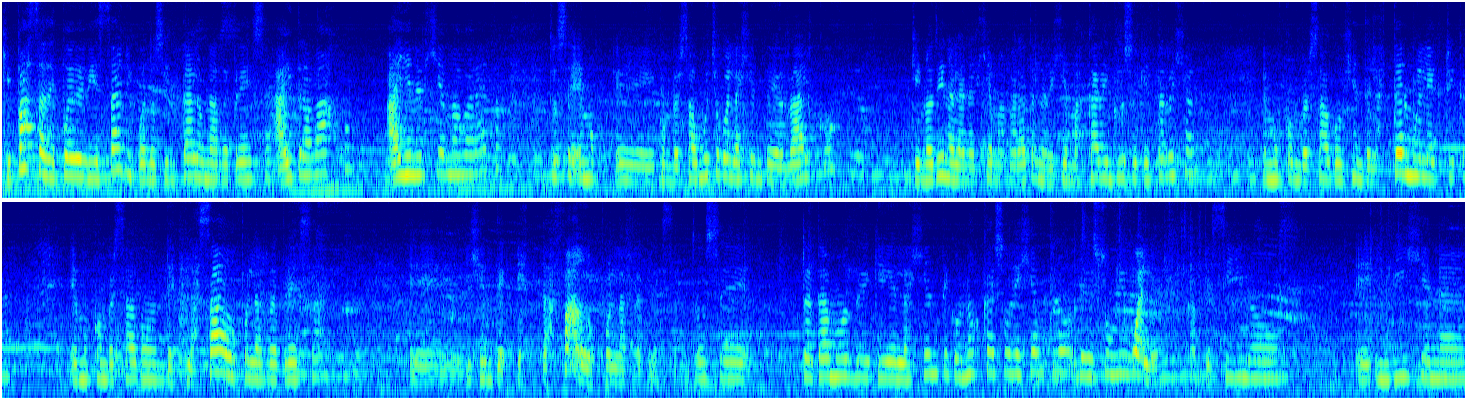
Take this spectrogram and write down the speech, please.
qué pasa después de 10 años cuando se instala una represa, hay trabajo, hay energía más barata. Entonces hemos eh, conversado mucho con la gente de Ralco, que no tiene la energía más barata, la energía más cara incluso que esta región, hemos conversado con gente de las termoeléctricas, hemos conversado con desplazados por las represas eh, y gente estafados por las represas. Entonces tratamos de que la gente conozca esos ejemplos de sus iguales, campesinos, eh, indígenas,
